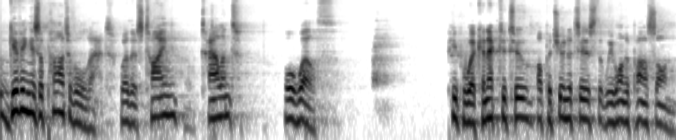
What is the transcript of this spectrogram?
giving is a part of all that, whether it's time, or talent, or wealth people we're connected to, opportunities that we want to pass on.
